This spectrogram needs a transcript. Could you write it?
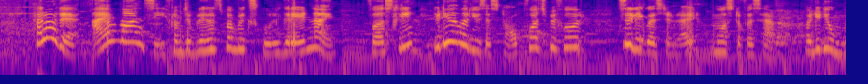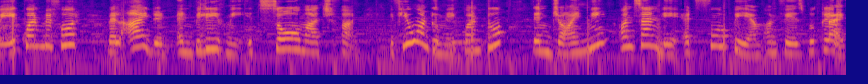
Hello there, I am Mansi from Jubilee Hills Public School, grade 9. Firstly, did you ever use a stopwatch before? Silly question, right? Most of us have. But did you make one before? Well, I did, and believe me, it's so much fun. If you want to make one too, then join me on Sunday at 4 pm on Facebook Live.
